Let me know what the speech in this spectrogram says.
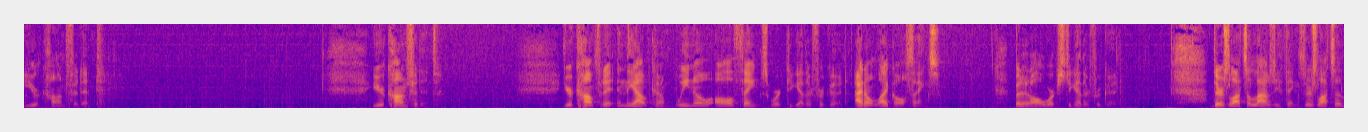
you're confident. You're confident. You're confident in the outcome. We know all things work together for good. I don't like all things, but it all works together for good. There's lots of lousy things. There's lots of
